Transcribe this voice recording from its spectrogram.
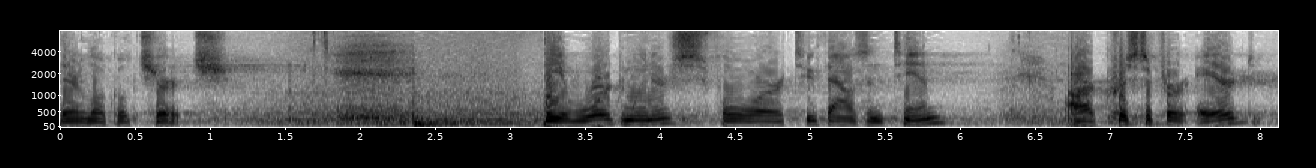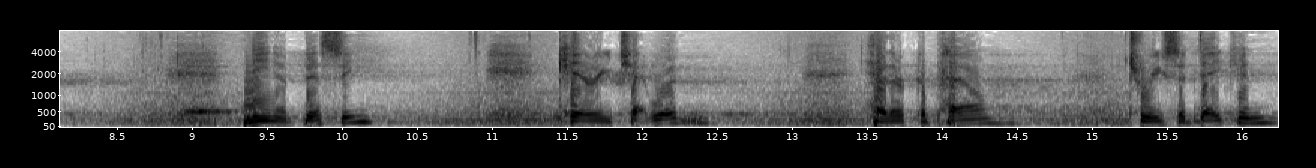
their local church. The award winners for 2010 are Christopher Aird, Nina Bissey, Carrie Chetwood, Heather Capel, Teresa Dakin,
